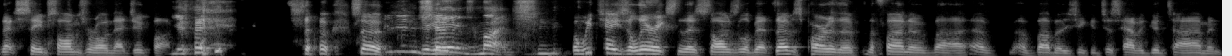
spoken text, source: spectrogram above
that same songs were on that jukebox. Yeah. so, so it didn't change gonna, much. But we changed the lyrics to those songs a little bit. That was part of the the fun of uh, of, of Bubba's. You could just have a good time and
